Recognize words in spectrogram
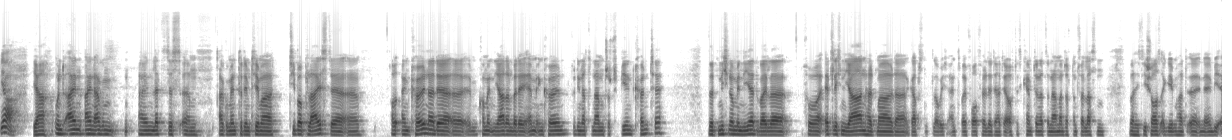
Ja. Ja, und ein, ein, ein letztes ähm, Argument zu dem Thema Tibor Pleiss, der äh, ein Kölner, der äh, im kommenden Jahr dann bei der EM in Köln für die Nationalmannschaft spielen könnte, wird nicht nominiert, weil er vor etlichen Jahren halt mal, da gab es, glaube ich, ein, zwei Vorfälle, der hat ja auch das Camp der Nationalmannschaft dann verlassen, was sich die Chance ergeben hat, äh, in der NBA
